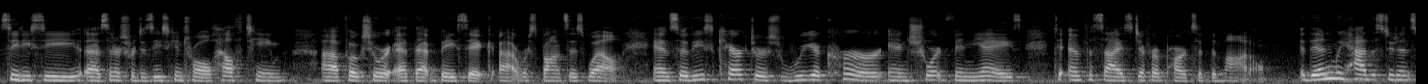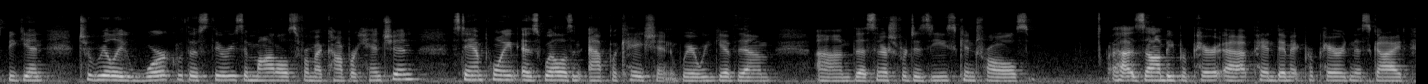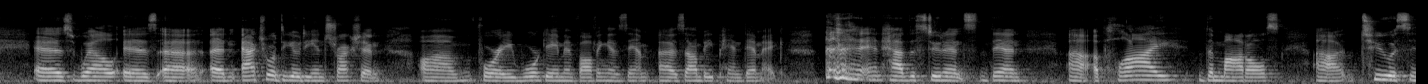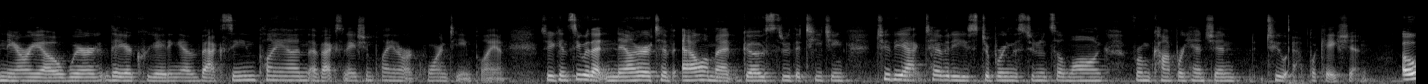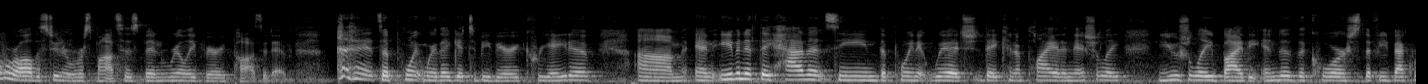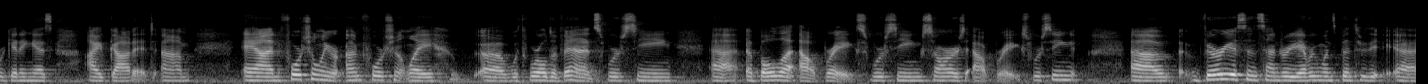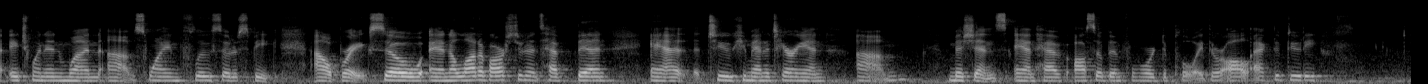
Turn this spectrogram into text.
CDC, uh, Centers for Disease Control, health team uh, folks who are at that basic uh, response as well. And so these characters reoccur in short vignettes to emphasize different parts of the model. Then we had the students begin to really work with those theories and models from a comprehension standpoint as well as an application where we give them um, the Centers for Disease Control's uh, zombie prepare, uh, pandemic preparedness guide, as well as uh, an actual DoD instruction um, for a war game involving a, a zombie pandemic, and have the students then uh, apply the models uh, to a scenario where they are creating a vaccine plan, a vaccination plan, or a quarantine plan. So you can see where that narrative element goes through the teaching to the activities to bring the students along from comprehension to application overall, the student response has been really very positive. it's a point where they get to be very creative, um, and even if they haven't seen the point at which they can apply it initially, usually by the end of the course, the feedback we're getting is, I've got it. Um, and fortunately or unfortunately, uh, with world events, we're seeing uh, Ebola outbreaks, we're seeing SARS outbreaks, we're seeing uh, various and sundry. Everyone's been through the uh, H1N1 uh, swine flu, so to speak, outbreaks. So, and a lot of our students have been at, to humanitarian um, missions and have also been forward deployed. They're all active duty.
